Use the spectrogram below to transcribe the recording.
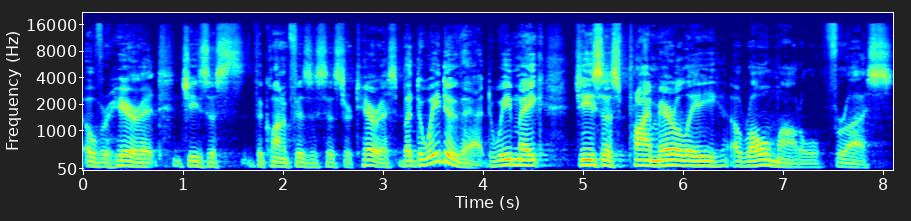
over here at Jesus, the quantum physicist or terrorist. But do we do that? Do we make Jesus primarily a role model for us?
